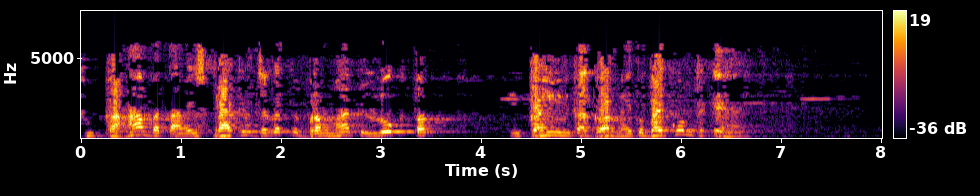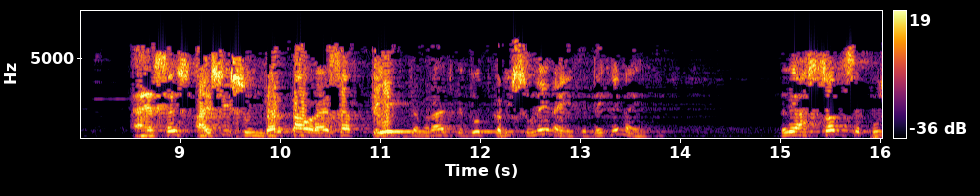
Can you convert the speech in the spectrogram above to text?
हम कहाँ बतावे इस प्राकृतिक जगत में ब्रह्मा के लोक तक कहीं इनका घर नहीं तो वैकुंठ के हैं। ऐसे, ऐसी सुंदरता और ऐसा तेज जमराज के दूत कभी सुने नहीं थे, देखे नहीं थे। तो आश्चर्य से पूछ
